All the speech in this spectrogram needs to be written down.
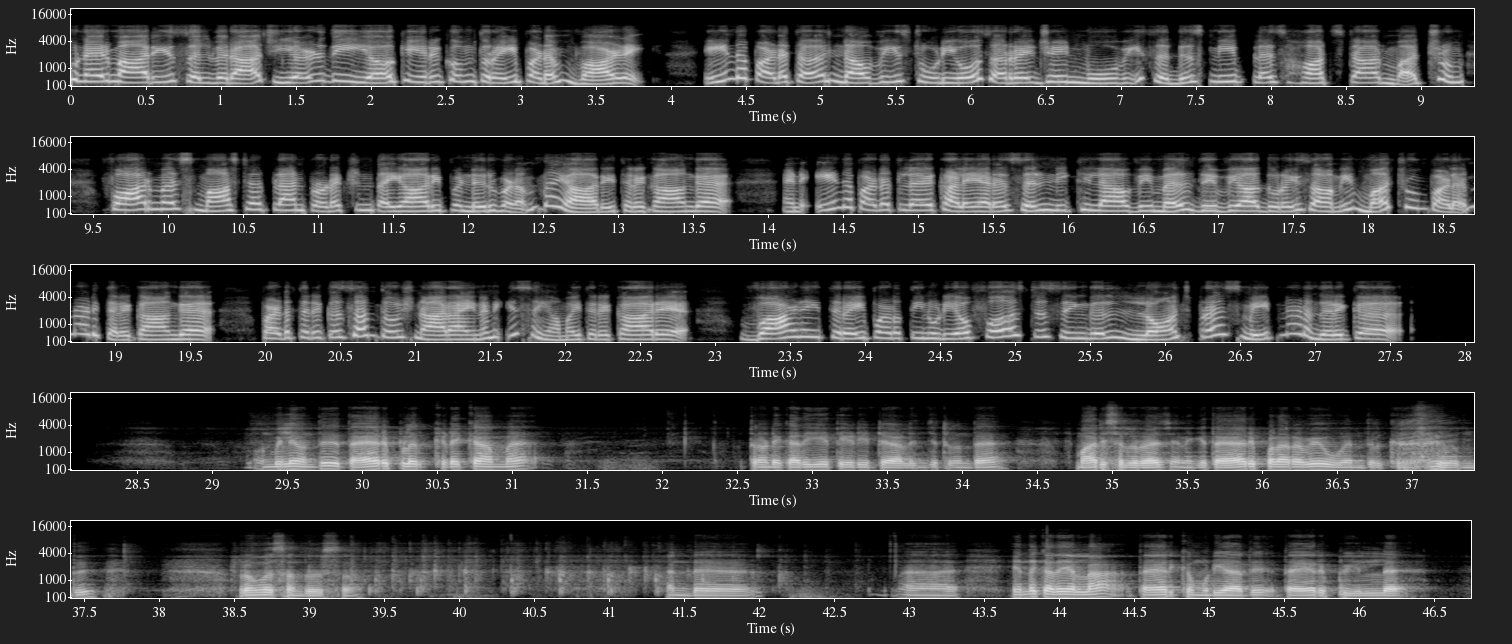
இயக்குனர் மாரி செல்வராஜ் எழுதி இயக்கி இருக்கும் திரைப்படம் வாழை. இந்த படத்தை Navvi studios red giant movies Disney plus Hotstar மற்றும் ஃபார்மர்ஸ் மாஸ்டர் பிளான் ப்ரொடக்ஷன் தயாரிப்பு நிறுவனம் தயாரித்திருக்காங்க. அண்ட் இந்த படத்துல கலையரசன் நிக்கிலா விமல் திவ்யா துரைசாமி மற்றும் பலர் நடித்திருக்காங்க. படத்திற்கு சந்தோஷ் நாராயணன் இசையமைத்திருக்காரு. வாழை திரைப்படத்தினுடைய first single launch press meet நடந்திருக்கு. உண்மையிலே வந்து தயாரிப்பாளர் கிடைக்காம தன்னுடைய கதையை தேடிட்டு அழிஞ்சிட்டு இருந்தேன் மாரி செல்வராஜ் எனக்கு தயாரிப்பாளராகவே உயர்ந்திருக்கிறது வந்து ரொம்ப சந்தோஷம். அண்டு எந்த கதையெல்லாம் தயாரிக்க முடியாது தயாரிப்பு இல்லை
